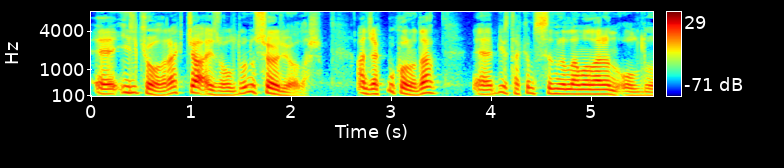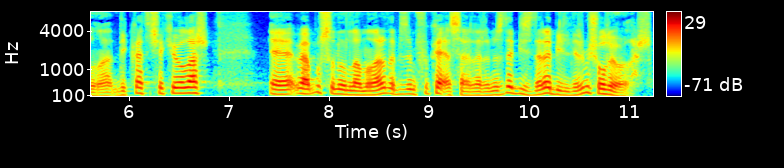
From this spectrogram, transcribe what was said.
e, ilke olarak caiz olduğunu söylüyorlar. Ancak bu konuda e, bir takım sınırlamaların olduğuna dikkat çekiyorlar. E, ve bu sınırlamaları da bizim fıkıh eserlerimizde bizlere bildirmiş oluyorlar.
